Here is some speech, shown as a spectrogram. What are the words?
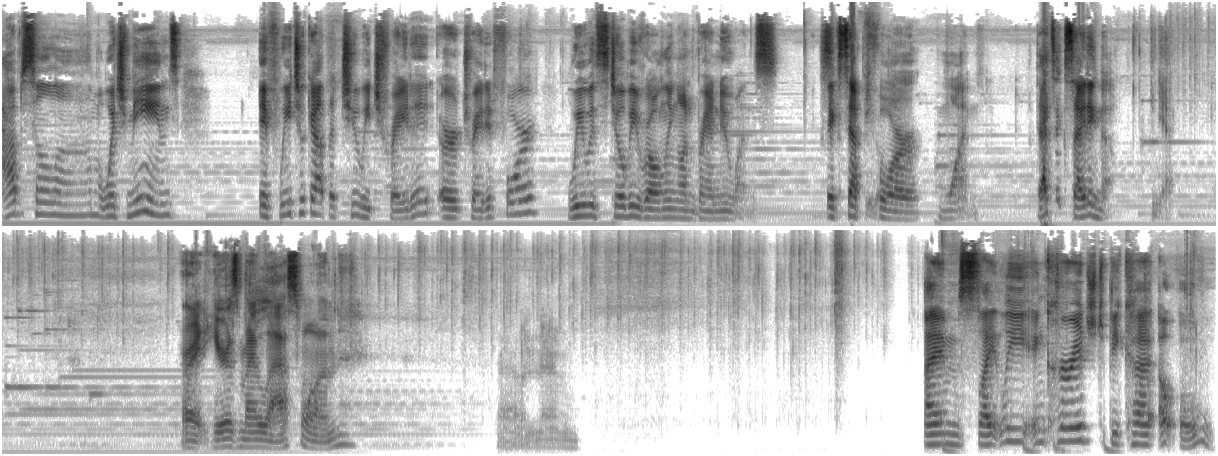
Absolem, which means if we took out the two we traded or traded for, we would still be rolling on brand new ones, except Beetle. for one. That's exciting though. Yeah. All right, here's my last one. Oh no. I'm slightly encouraged because oh oh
